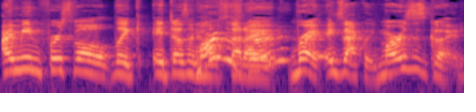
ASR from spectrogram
I mean, first of all, like it doesn't Mars help that is I good. right exactly Mars is good,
